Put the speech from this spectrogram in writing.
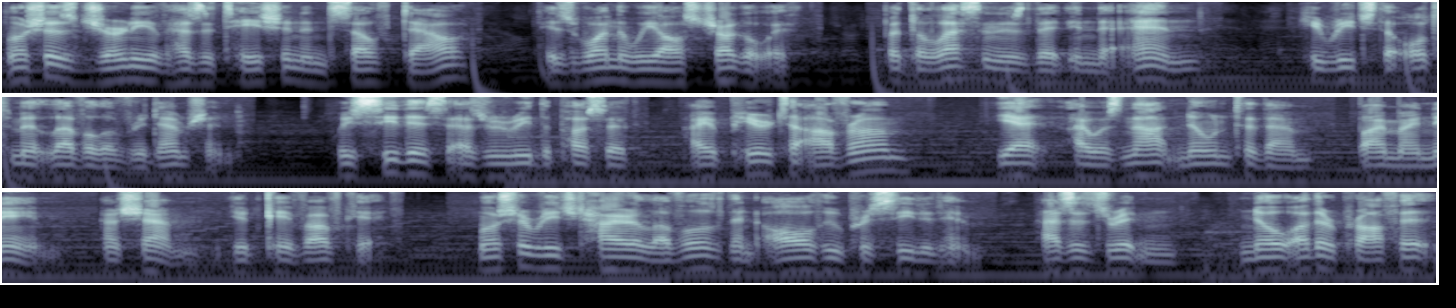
Moshe's journey of hesitation and self doubt is one that we all struggle with, but the lesson is that in the end, he reached the ultimate level of redemption. We see this as we read the Pasuk I appeared to Avram, yet I was not known to them by my name. Hashem, Yud-Ke Vav-Ke. Moshe reached higher levels than all who preceded him. As it's written, no other prophet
